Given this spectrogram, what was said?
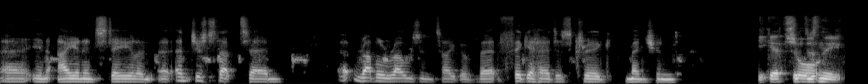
uh, in iron and steel, and and just that um, uh, rabble rousing type of uh, figurehead, as Craig mentioned. He gets So- it, doesn't he?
